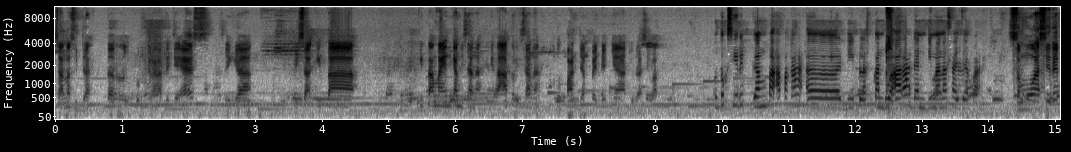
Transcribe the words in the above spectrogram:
sana sudah terhubung dengan ATCS sehingga bisa kita kita mainkan di sana kita atur di sana untuk panjang pendeknya durasi waktu untuk sirip gang Pak, apakah e, diberlakukan dua arah dan di mana saja Pak? Semua sirip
